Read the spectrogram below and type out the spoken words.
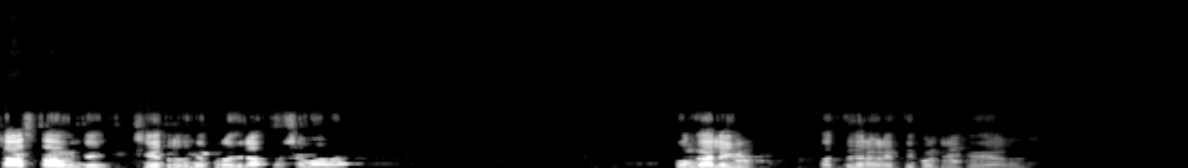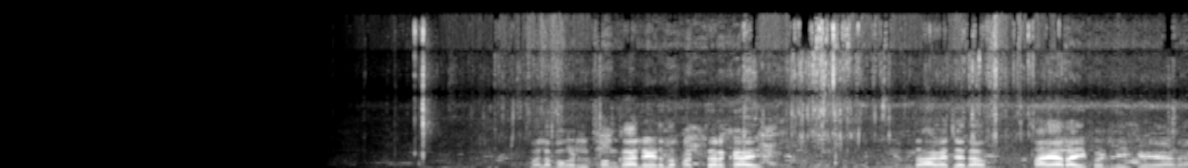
ശാസ്താവിന്റെ ക്ഷേത്രത്തിന്റെ പുറകില വശമാണ് പൊങ്കാലയിൽ ഭക്തജനങ്ങൾ എത്തിക്കൊണ്ടിരിക്കുകയാണ്. മലമുകളിൽ പൊങ്കാലയിടുന്ന ഭക്തർക്കായി ദാഹജലം തയ്യാറായിക്കൊണ്ടിരിക്കുകയാണ്.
